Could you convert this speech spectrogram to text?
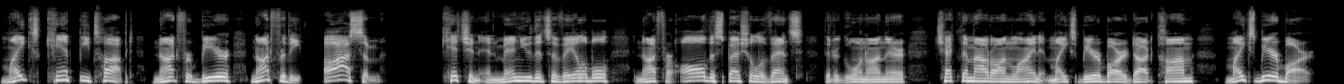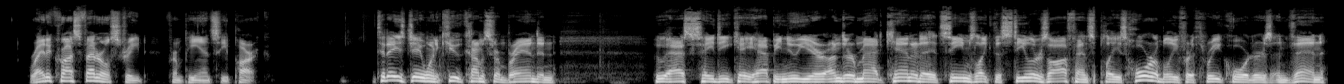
Mike's can't be topped, not for beer, not for the awesome kitchen and menu that's available, not for all the special events that are going on there. Check them out online at mikesbeerbar.com. Mike's Beer Bar, right across Federal Street from PNC Park. Today's J1Q comes from Brandon who asks, Hey DK, Happy New Year. Under Matt Canada, it seems like the Steelers offense plays horribly for three quarters, and then,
